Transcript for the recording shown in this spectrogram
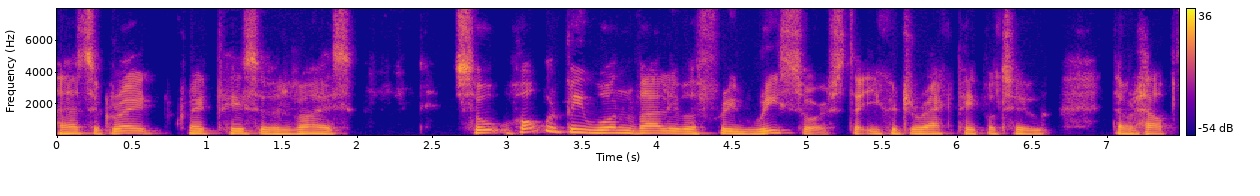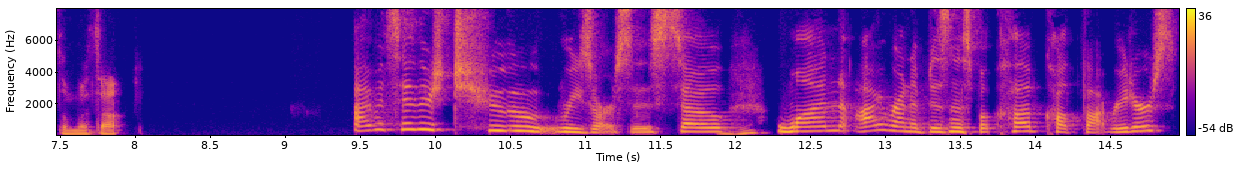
And that's a great, great piece of advice. So, what would be one valuable free resource that you could direct people to that would help them with that? I would say there's two resources. So, mm-hmm. one, I run a business book club called Thought Readers.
